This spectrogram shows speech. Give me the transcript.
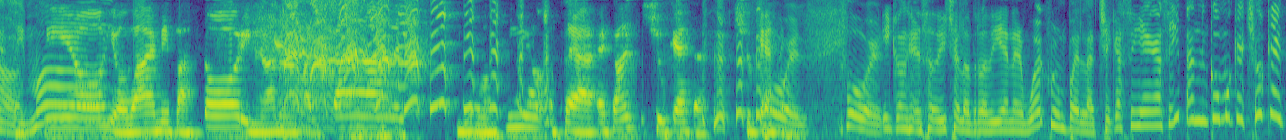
al. Simón. mío, Jehová es mi pastor y va a faltar. Dios mío, o sea, estaban chuquetas. Full, full. Y con eso dicho el otro día en el workroom, pues las chicas siguen así, tan como que chuken.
